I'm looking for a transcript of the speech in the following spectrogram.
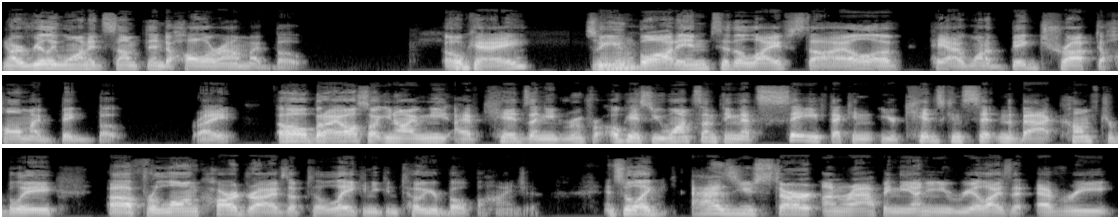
you know i really wanted something to haul around my boat. Okay. So mm-hmm. you bought into the lifestyle of, hey, I want a big truck to haul my big boat, right? Oh, but I also, you know, I need, I have kids, I need room for. Okay, so you want something that's safe that can your kids can sit in the back comfortably uh, for long car drives up to the lake, and you can tow your boat behind you. And so, like as you start unwrapping the onion, you realize that every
